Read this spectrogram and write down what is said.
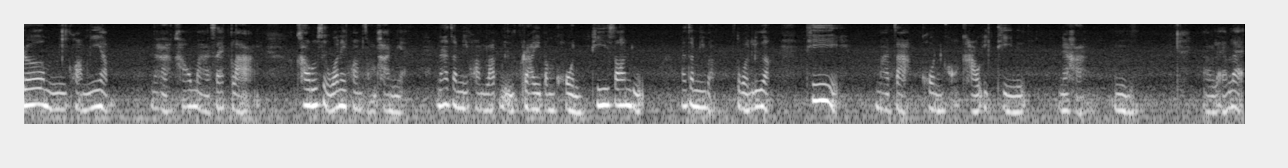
เริ่มมีความเงียบนะคะ เข้ามาแทรกกลาง เขารู้สึกว่าในความสัมพันธ์เนี่ย น่าจะมีความลับหรือใครบางคนที่ซ่อนอยู่ น่าจะมีแบบตัวเลือกที่มาจากคนของเขาอีกทีหนึ่งนะคะ อืม เอาแล้วแหละ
